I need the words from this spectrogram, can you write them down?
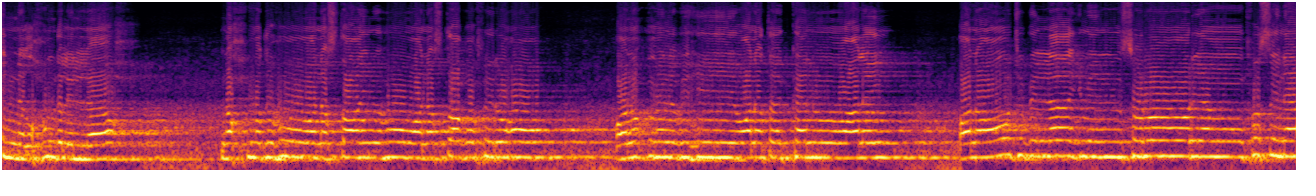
إن الحمد لله نحمده ونستعينه ونستغفره ونؤمن به ونتوكل عليه ونعوذ بالله من شرور أنفسنا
